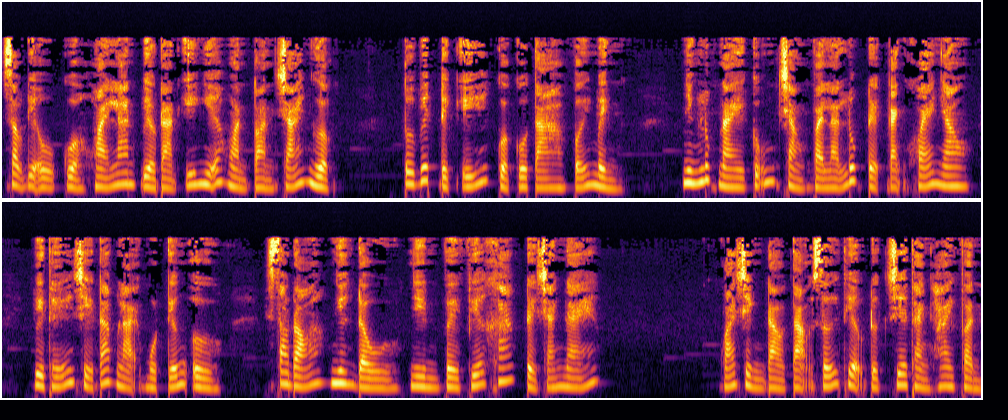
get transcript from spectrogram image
Giọng điệu của Hoài Lan biểu đạt ý nghĩa hoàn toàn trái ngược. Tôi biết địch ý của cô ta với mình. Nhưng lúc này cũng chẳng phải là lúc để cạnh khóe nhau. Vì thế chỉ đáp lại một tiếng ừ. Sau đó nghiêng đầu nhìn về phía khác để tránh né. Quá trình đào tạo giới thiệu được chia thành hai phần.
